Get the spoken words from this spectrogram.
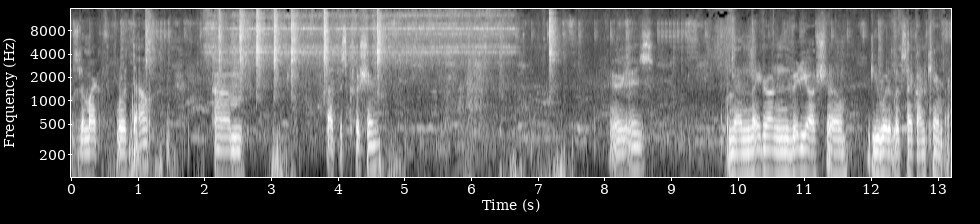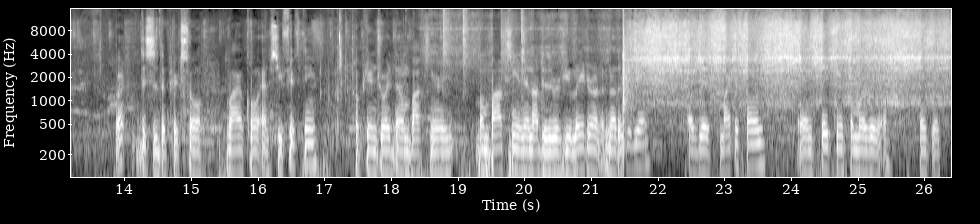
This is the microphone without um, got this cushion. There it is. And then later on in the video I'll show you what it looks like on camera. But this is the Pixel Voical MC50. Hope you enjoyed the unboxing unboxing and then I'll do the review later on another video of this microphone. And stay tuned for more videos. Thank you.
